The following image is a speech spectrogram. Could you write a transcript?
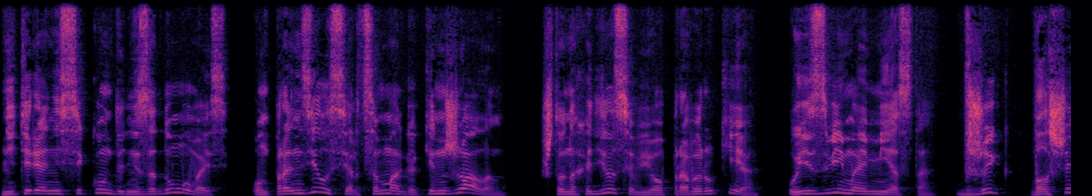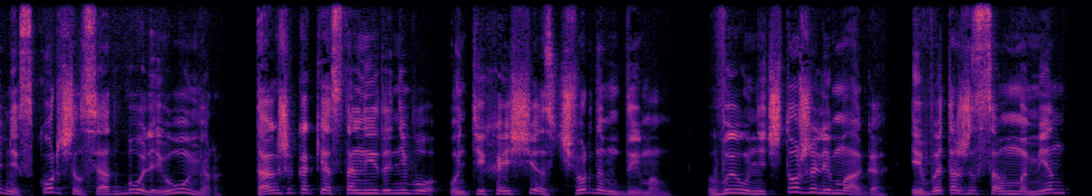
Не теряя ни секунды, не задумываясь, он пронзил сердце мага кинжалом, что находился в его правой руке. Уязвимое место. Вжик, волшебник скорчился от боли и умер. Так же, как и остальные до него, он тихо исчез черным дымом. Вы уничтожили мага, и в этот же самый момент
